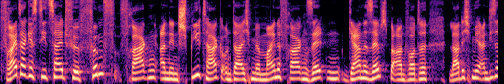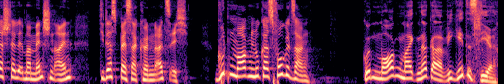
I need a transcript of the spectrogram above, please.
Freitag ist die Zeit für fünf Fragen an den Spieltag und da ich mir meine Fragen selten gerne selbst beantworte, lade ich mir an dieser Stelle immer Menschen ein, die das besser können als ich. Guten Morgen, Lukas Vogelsang. Guten Morgen, Mike Nöcker. Wie geht es dir?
